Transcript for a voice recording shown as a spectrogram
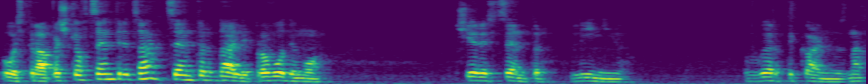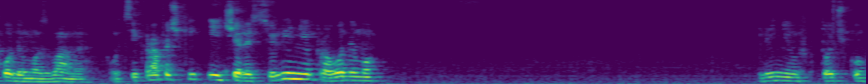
Ось крапочка в центрі. Це центр. Далі проводимо через центр лінію вертикальну, знаходимо з вами оці крапочки і через цю лінію проводимо лінію в точку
